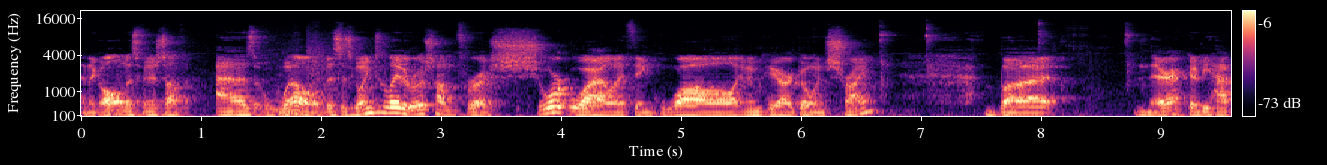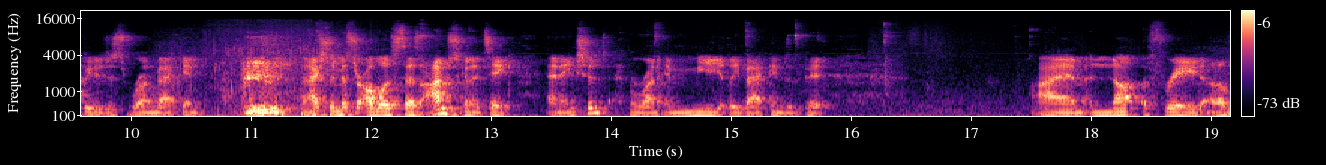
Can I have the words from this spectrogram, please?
And the Golem is finished off as well. This is going to delay the Roshan for a short while, I think, while MMKR go and Shrine. But they're going to be happy to just run back in. Actually, Mr. Obelisk says, I'm just going to take an Ancient and run immediately back into the pit. I am not afraid of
